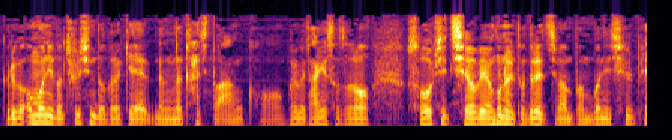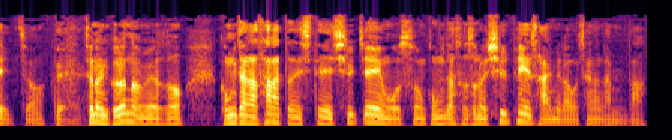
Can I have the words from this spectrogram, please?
그리고 어머니도 출신도 그렇게 넉넉하지도 않고 그리고 자기 스스로 수없이 취업의 문을 두드렸지만 번번이 실패했죠. 네. 저는 그런 의미에서 공자가 살았던 시대의 실제의 모습은 공자 스스로는 실패의 삶이라고 생각합니다.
